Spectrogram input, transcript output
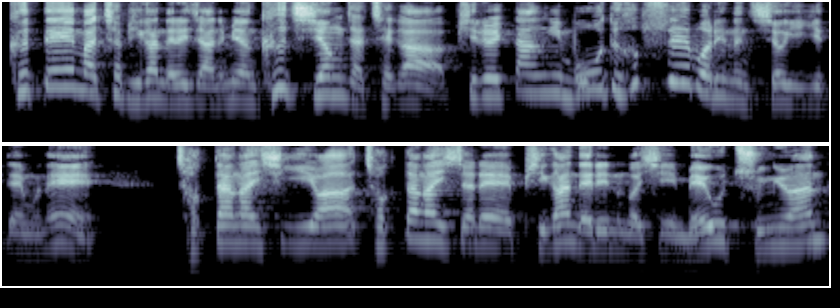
그 때에 맞춰 비가 내리지 않으면 그 지형 자체가 비를 땅이 모두 흡수해 버리는 지역이기 때문에 적당한 시기와 적당한 시절에 비가 내리는 것이 매우 중요한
